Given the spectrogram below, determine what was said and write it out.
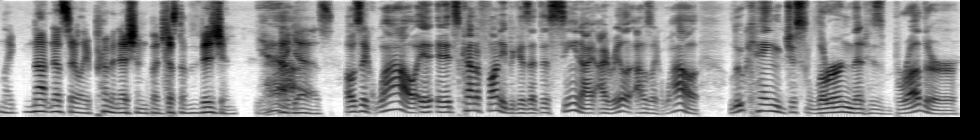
like not necessarily a premonition, but just a vision, yeah. I guess. I was like, wow, and, and it's kind of funny because at this scene, I I realized I was like, wow, Liu Kang just learned that his brother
